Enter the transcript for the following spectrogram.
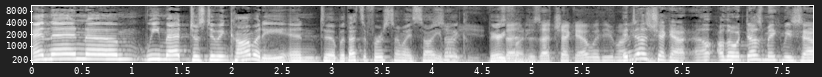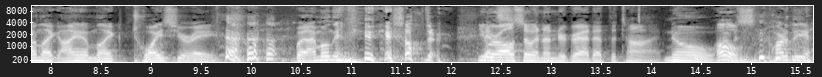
And then um, we met just doing comedy. And uh, but that's the first time I saw you, So Mike. Very that, funny. Does that check out with you, Mike? it does check out, although it does make me sound like I am like twice your age, but I'm only a few years older. You Yes. were also an undergrad at the time. no. I Oh. was part of the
